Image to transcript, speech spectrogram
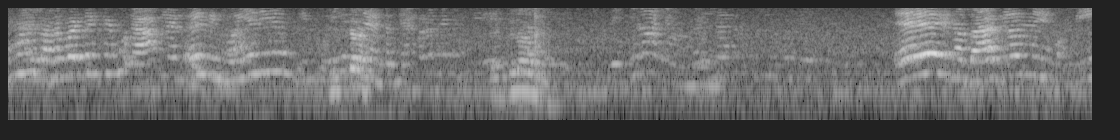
నాకు ఏ మా అన్న వెళ్తాను తీసుకురా ఫ్రిడ్జ్లో ఉంది నా బ్యాగ్లో ఉన్నాయి మమ్మీ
